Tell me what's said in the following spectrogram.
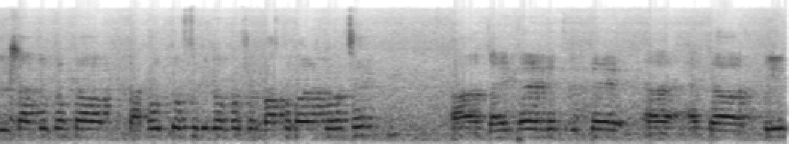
এই কার্যক্রমটা ঢাকা উত্তর সিটি কর্পোরেশন বাস্তবায়ন করেছে। আহ, জাহিদ ভাইয়ের নেতৃত্বে একটা টিম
